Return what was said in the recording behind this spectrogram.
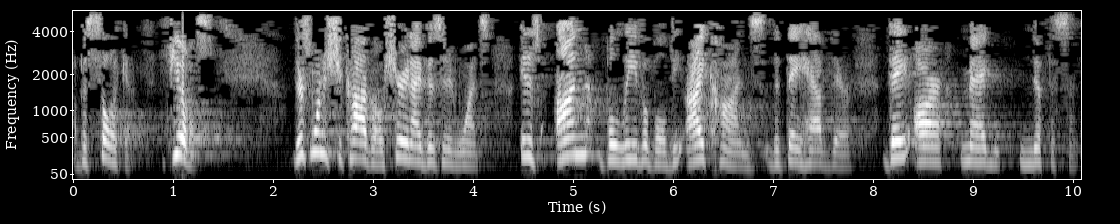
A basilica. A few of us. There's one in Chicago. Sherry and I visited once. It is unbelievable, the icons that they have there. They are magnificent.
